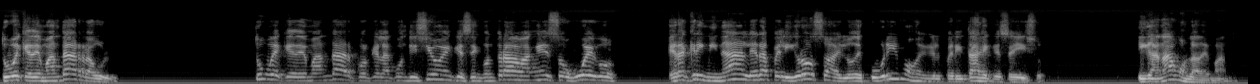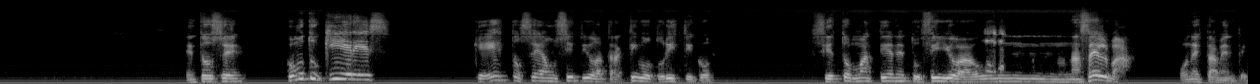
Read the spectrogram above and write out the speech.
Tuve que demandar, Raúl. Tuve que demandar porque la condición en que se encontraban esos juegos era criminal, era peligrosa y lo descubrimos en el peritaje que se hizo. Y ganamos la demanda. Entonces, ¿cómo tú quieres que esto sea un sitio atractivo turístico si esto más tiene tu fillo a una selva, honestamente?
